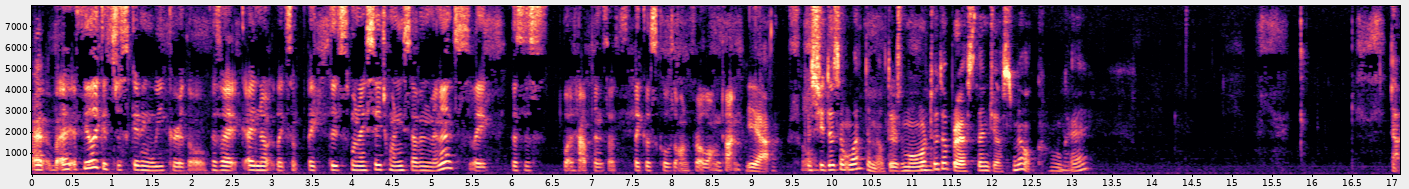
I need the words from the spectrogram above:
I, I feel like it's just getting weaker though, because I I know like some like this when I say twenty seven minutes, like this is what happens. That's like this goes on for a long time. Yeah, So she doesn't want the milk. There's more to mm. the breast than just milk. Okay. Now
